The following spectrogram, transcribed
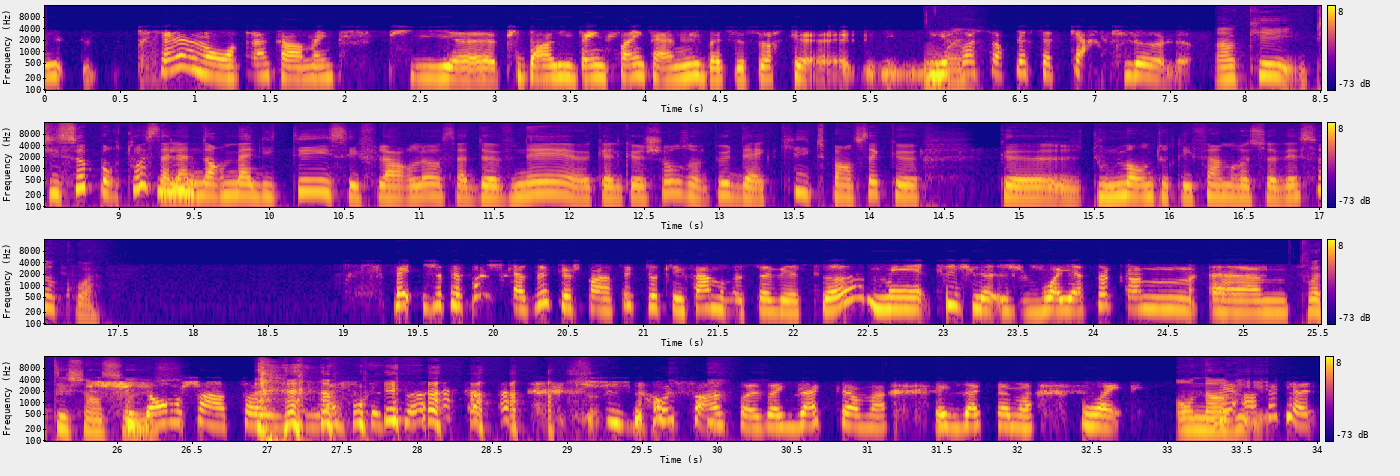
très longtemps quand même. Puis, euh, puis dans les 25 années, ben, c'est sûr qu'il il ressortait cette carte-là. Là. OK. Puis ça, pour toi, c'est la mm. normalité, ces fleurs-là. Ça devenait euh, quelque chose un peu d'acquis. Tu pensais que, que tout le monde, toutes les femmes recevaient ça, quoi? Ben, je ne sais pas jusqu'à dire que je pensais que toutes les femmes recevaient ça, mais tu sais, je, je voyais ça comme. Euh, Toi, t'es chanceuse. Je suis donc chanceuse. c'est ça. je suis donc chanceuse, exactement, exactement. Ouais. On en, mais en fait,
